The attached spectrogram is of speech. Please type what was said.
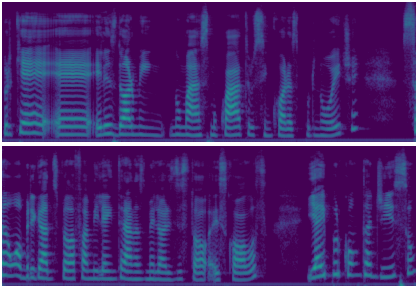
porque é, eles dormem no máximo 4, 5 horas por noite, são obrigados pela família a entrar nas melhores escolas. E aí, por conta disso,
